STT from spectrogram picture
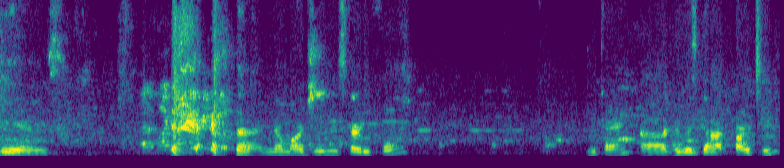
is No More Genies 34. Okay, uh, is God Part 2.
